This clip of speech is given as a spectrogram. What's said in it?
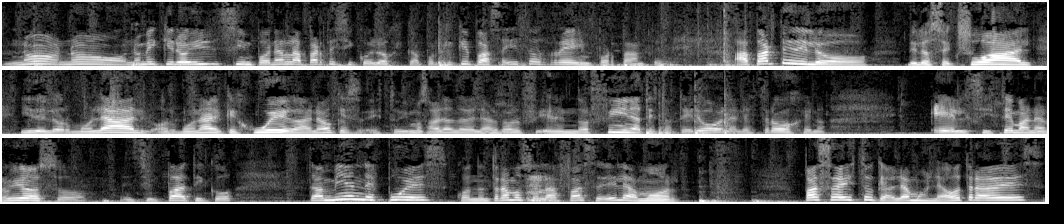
no, no, no me quiero ir sin poner la parte psicológica, porque ¿qué pasa? Y esto es re importante. Aparte de lo, de lo sexual y de lo hormonal, hormonal que juega, ¿no? Que es- estuvimos hablando de la endorf- endorfina, testosterona, el estrógeno, el sistema nervioso, el simpático. También después, cuando entramos en la fase del amor, pasa esto que hablamos la otra vez,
